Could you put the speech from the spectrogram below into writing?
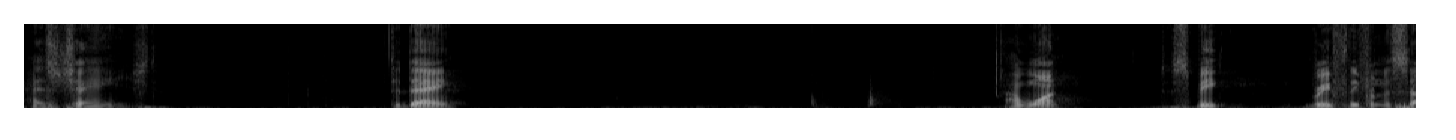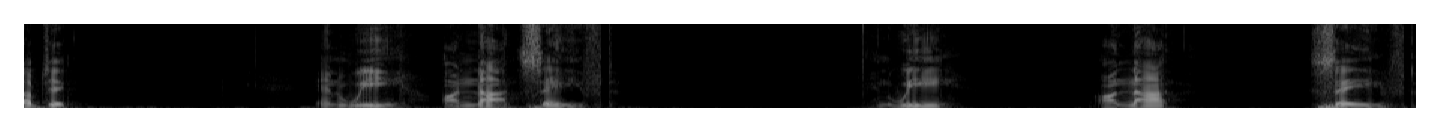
has changed. Today, I want to speak briefly from the subject, and we are not saved. And we are not saved.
